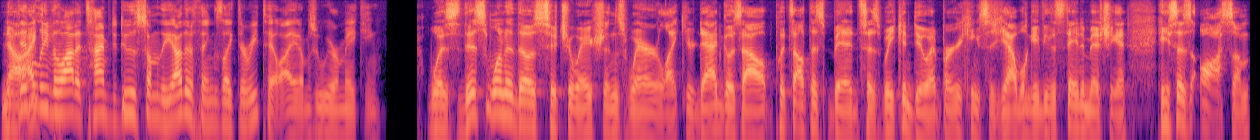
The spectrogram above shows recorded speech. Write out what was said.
Now, Didn't I, leave a lot of time to do some of the other things like the retail items we were making. Was this one of those situations where, like, your dad goes out, puts out this bid, says we can do it. Burger King says, "Yeah, we'll give you the state of Michigan." He says, "Awesome."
